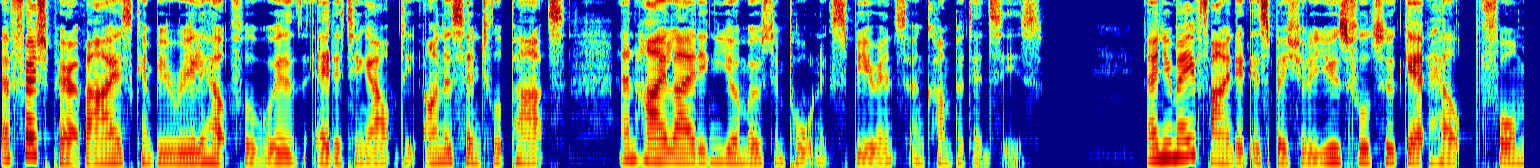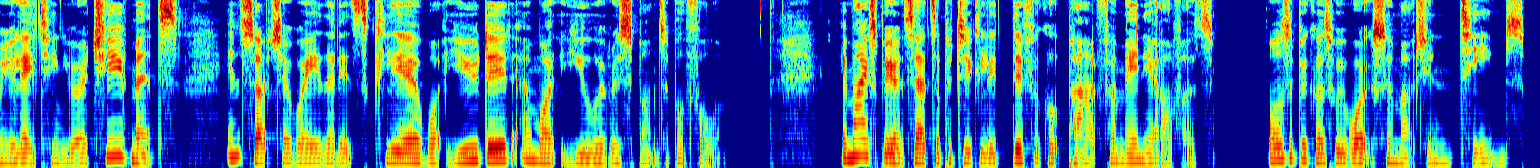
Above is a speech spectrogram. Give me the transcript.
A fresh pair of eyes can be really helpful with editing out the unessential parts and highlighting your most important experience and competencies. And you may find it especially useful to get help formulating your achievements in such a way that it's clear what you did and what you were responsible for. In my experience, that's a particularly difficult part for many of us, also because we work so much in teams.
